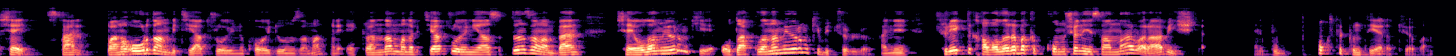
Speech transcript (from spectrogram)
şey sen bana oradan bir tiyatro oyunu koyduğun zaman hani ekrandan bana bir tiyatro oyunu yansıttığın zaman ben şey olamıyorum ki odaklanamıyorum ki bir türlü. Hani sürekli havalara bakıp konuşan insanlar var abi işte. Hani bu çok sıkıntı yaratıyor bana.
